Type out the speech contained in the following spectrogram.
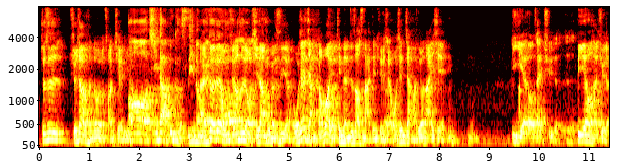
就是学校有很多有传奇的地方，哦，七大不可思议那种。哎，对对，我们学校是有七大不可思议的。我现在讲，搞不好有听的人就知道是哪间学校。我先讲了有哪一些，毕业后才去的，是不是毕业后才去的。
